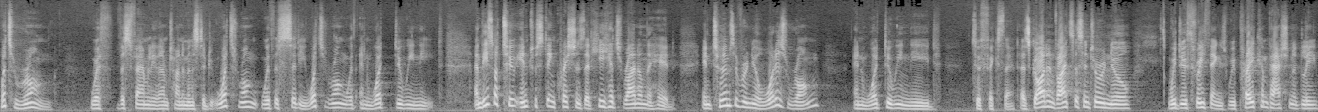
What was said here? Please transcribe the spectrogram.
What's wrong with this family that I'm trying to minister to? What's wrong with this city? What's wrong with, and what do we need? And these are two interesting questions that he hits right on the head. In terms of renewal, what is wrong and what do we need to fix that? As God invites us into renewal, we do three things we pray compassionately,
